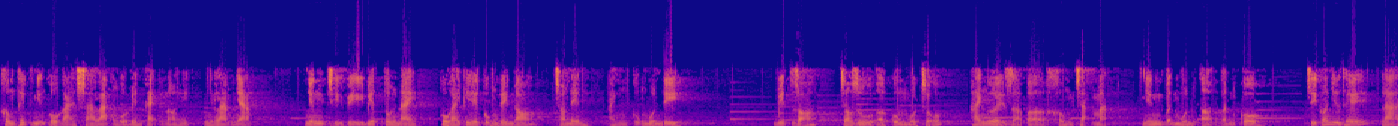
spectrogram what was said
không thích những cô gái xa lạ ngồi bên cạnh nói như làm nhảm. Nhưng chỉ vì biết tối nay cô gái kia cũng đến đó, cho nên anh cũng muốn đi. Biết rõ, cho dù ở cùng một chỗ, hai người giả vờ không chạm mặt, nhưng vẫn muốn ở gần cô. Chỉ có như thế là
